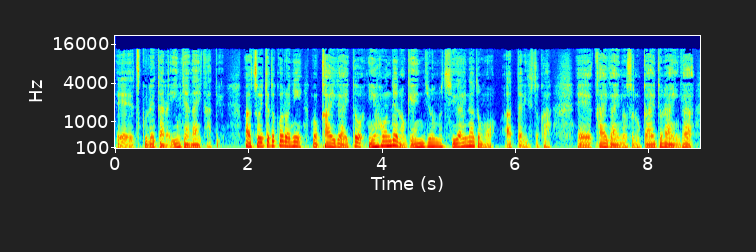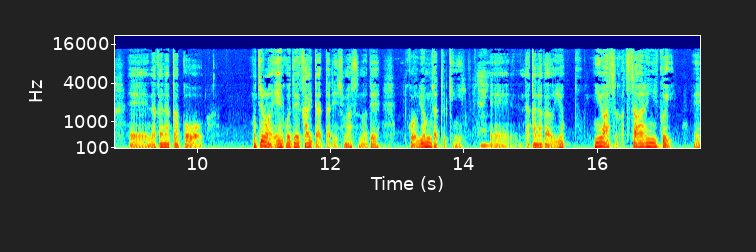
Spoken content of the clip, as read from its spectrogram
えー、作れたらいいんじゃないかという。まあ、そういったところに、海外と日本での現状の違いなどもあったりですとか、えー、海外のそのガイドラインが、えー、なかなかこう、もちろん英語で書いてあったりしますので、こう読んだときに、はい、えー、なかなかよくニュアンスが伝わりにくいえ、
